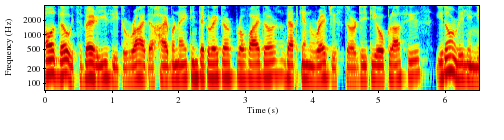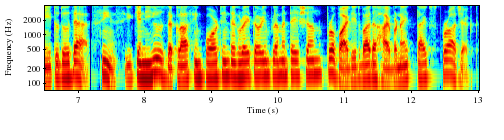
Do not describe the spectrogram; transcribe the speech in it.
Although it's very easy to write a Hibernate integrator provider that can register DTO classes, you don't really need to do that, since you can use the class import integrator implementation provided by the Hibernate Types project.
